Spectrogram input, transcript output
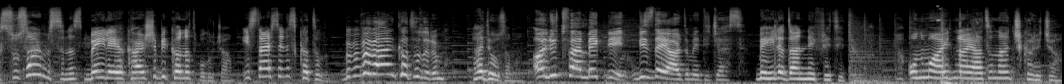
Susar mısınız? Beyla'ya karşı bir kanıt bulacağım. İsterseniz katılın. B- b- ben katılırım. Hadi o zaman. Aa, lütfen bekleyin. Biz de yardım edeceğiz. Beyla'dan nefret ediyorum. Onu Mahir'in hayatından çıkaracağım.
